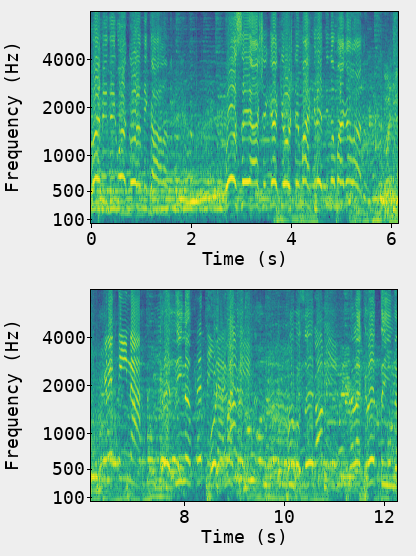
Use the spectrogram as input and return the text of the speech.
Mas me diga uma coisa, Micarla. Você acha que aqui hoje tem mais cretina ou mais galado? Cretina. Cretina? Cretina, Hoje tem mais mim. cretina. Pra você? Ela é cretina.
